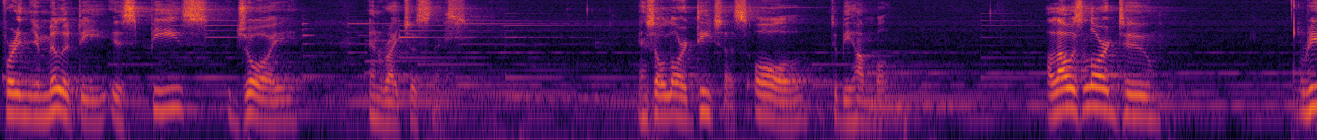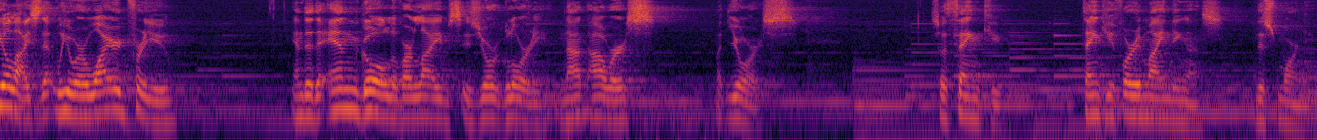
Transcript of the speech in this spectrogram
For in humility is peace, joy, and righteousness. And so, Lord, teach us all to be humble. Allow us, Lord, to realize that we were wired for you and that the end goal of our lives is your glory, not ours, but yours. So thank you. Thank you for reminding us this morning.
